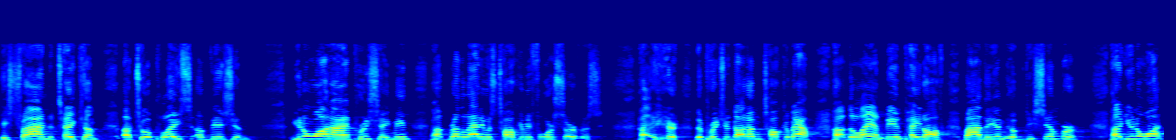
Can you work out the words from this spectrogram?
He's trying to take them uh, to a place of vision. You know what I appreciate, man? Uh, Brother Laddie was talking before service. Uh, here, the preacher got up and talked about uh, the land being paid off by the end of December. Uh, you know what?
